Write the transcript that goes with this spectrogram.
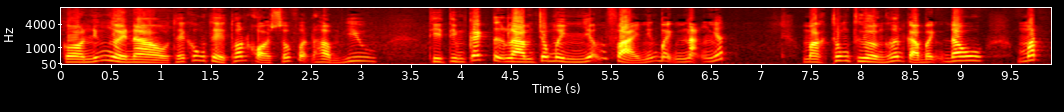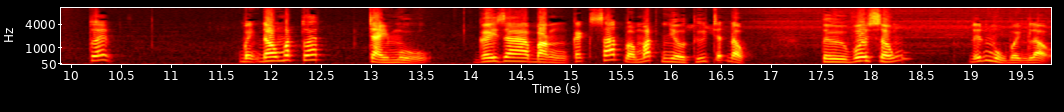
Còn những người nào thấy không thể thoát khỏi số phận hầm hưu, thì tìm cách tự làm cho mình nhiễm phải những bệnh nặng nhất mà thông thường hơn cả bệnh đau mắt tuét, bệnh đau mắt tuét, chảy mủ, gây ra bằng cách sát vào mắt nhiều thứ chất độc, từ vôi sống đến mủ bệnh lậu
